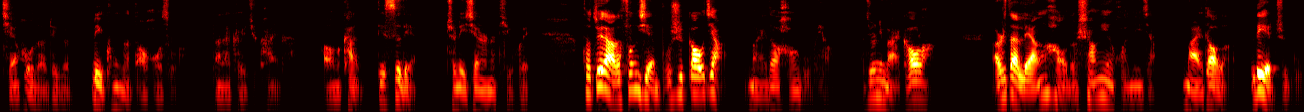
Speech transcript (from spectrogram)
前后的这个利空的导火索，大家可以去看一看。好，我们看第四点，陈理先生的体会，它最大的风险不是高价买到好股票，就是你买高了，而是在良好的商业环境下买到了劣质股。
